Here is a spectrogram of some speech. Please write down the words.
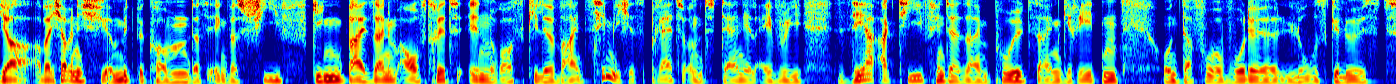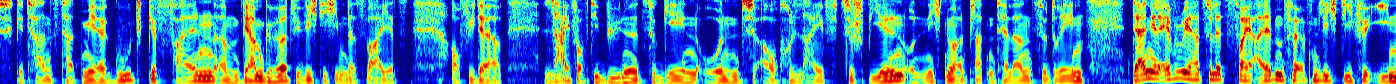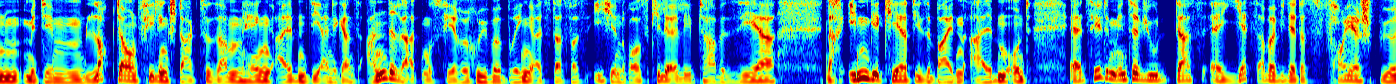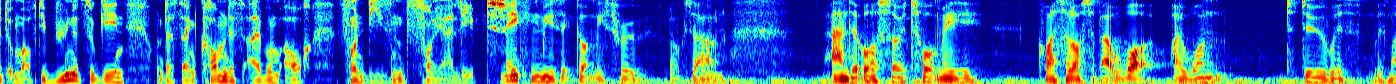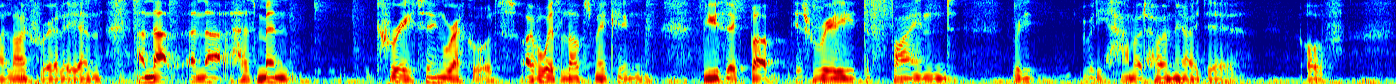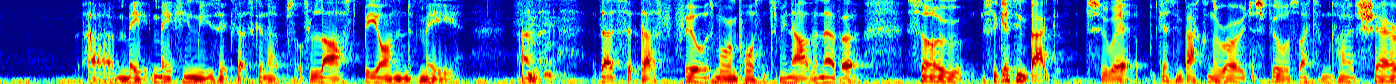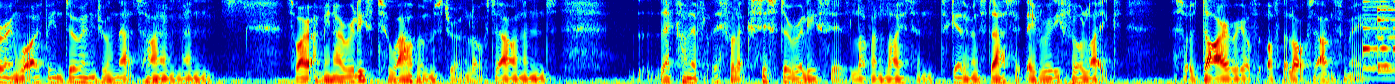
Ja, aber ich habe nicht mitbekommen, dass irgendwas schief ging bei seinem Auftritt in Roskilde. War ein ziemliches Brett und Daniel Avery sehr aktiv hinter seinem Pult, seinen Geräten und davor wurde losgelöst getanzt, hat mir gut gefallen. Ähm, Wir haben gehört, wie wichtig ihm das war, jetzt auch wieder live auf die Bühne zu gehen und auch live zu spielen und nicht nur an Plattentellern zu drehen. Daniel Avery hat zuletzt zwei Alben veröffentlicht, die für ihn mit dem Lockdown-Feeling stark zusammenhängen. Alben, die eine ganz andere Atmosphäre rüberbringen als das, was ich in Roskilde erlebt habe. Sehr nach innen gekehrt, diese beiden Alben. Und er erzählt im Interview, dass er jetzt aber wieder das Feuer spürt, um auf die Bühne zu gehen und dass sein kommendes Album auch von diesem Feuer lebt. Making music got me through lockdown, and it also taught me quite a lot about what I want to do with, with my life, really, and and that and that has meant creating records. I've always loved making music, but it's really defined, really really hammered home the idea of uh, ma- making music that's going to sort of last beyond me, and that's that feels more important to me now than ever. So, so getting back to it, getting back on the road, just feels like I'm kind of sharing what I've been doing during that time. And so, I, I mean, I released two albums during lockdown, and they're kind of they feel like sister releases, Love and Light and Together and Static. They really feel like a sort of diary of of the lockdown for me.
